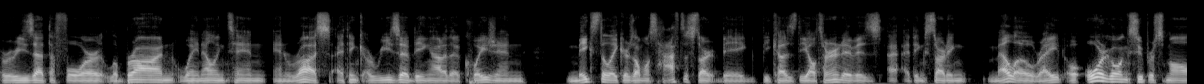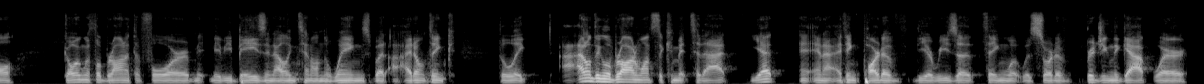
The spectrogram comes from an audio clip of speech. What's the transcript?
Ariza at the four, LeBron, Wayne Ellington, and Russ. I think Ariza being out of the equation makes the Lakers almost have to start big because the alternative is, I think, starting Melo, right? Or, or going super small, going with LeBron at the four, maybe Baze and Ellington on the wings. But I don't think the Lake, I don't think LeBron wants to commit to that yet. And I think part of the Ariza thing what was sort of bridging the gap where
